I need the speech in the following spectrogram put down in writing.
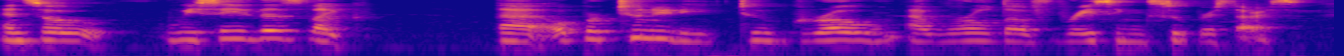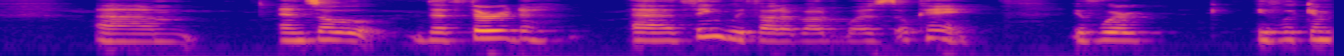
And so we see this like uh, opportunity to grow a world of racing superstars. Um, and so the third uh, thing we thought about was okay if we're if we can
